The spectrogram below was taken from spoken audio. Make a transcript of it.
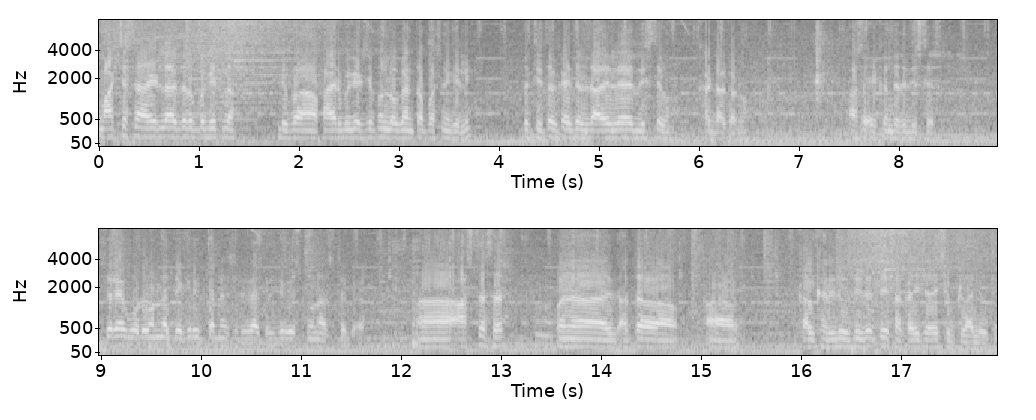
मागच्या साईडला जर बघितलं डिपा फायर ब्रिगेडची पण लोकांनी तपासणी केली. तर तिथं काहीतरी जाळलेलं दिसते खड्डा करून. असं एकंदरीत दिसते सर. या गोडवांना देखरेख करण्यासाठी रात्रीच्या वेळेस कोण असतं का? असतं सर. पण आता काल खरेदी होती तर ते सकाळीच्या शिफ्टला आले होते.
